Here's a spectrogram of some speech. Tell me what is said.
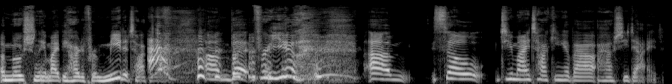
emotionally it might be harder for me to talk about, um, but for you, um, So, do you mind talking about how she died?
